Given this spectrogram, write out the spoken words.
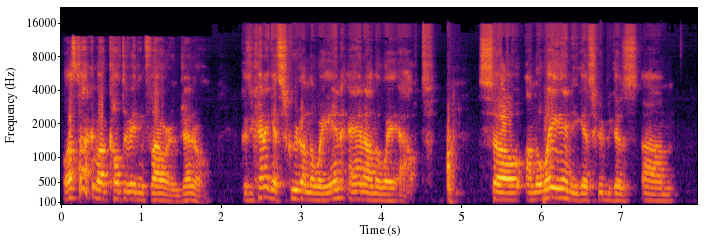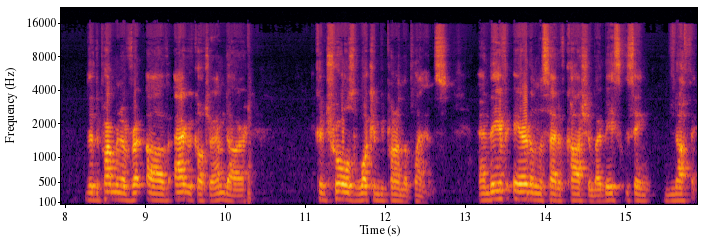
Well, let's talk about cultivating flower in general because you kind of get screwed on the way in and on the way out. So on the way in, you get screwed because um, the Department of, of Agriculture, MDAR, controls what can be put on the plants. And they've erred on the side of caution by basically saying nothing.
